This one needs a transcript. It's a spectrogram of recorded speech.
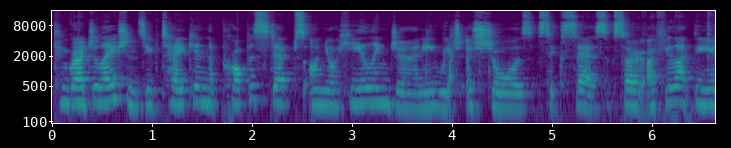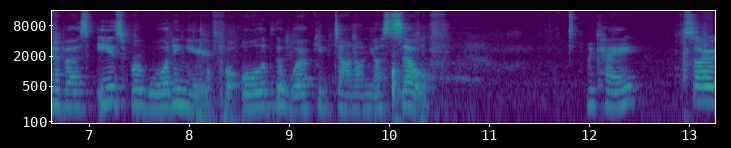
Congratulations, you've taken the proper steps on your healing journey, which assures success. So I feel like the universe is rewarding you for all of the work you've done on yourself. Okay, so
